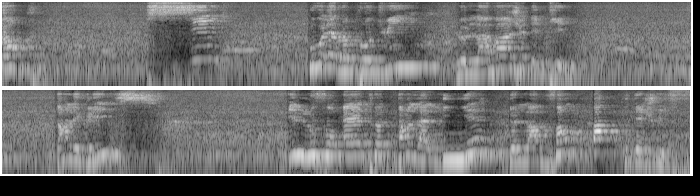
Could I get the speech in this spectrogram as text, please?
Donc, si vous voulez reproduire le lavage des pieds dans l'église, il nous faut être dans la lignée de l'avant-Pâque des Juifs.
